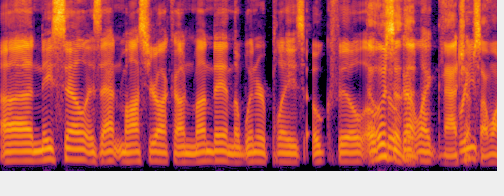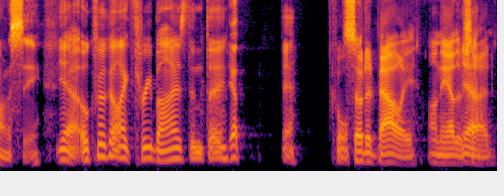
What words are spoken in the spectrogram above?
Uh, Naselle is at Mossy Rock on Monday, and the winner plays Oakville. Those Oakville are the got like matchups three, I want to see. Yeah, Oakville got like three buys, didn't they? Yep. Yeah, cool. So did Valley on the other Yeah. side.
